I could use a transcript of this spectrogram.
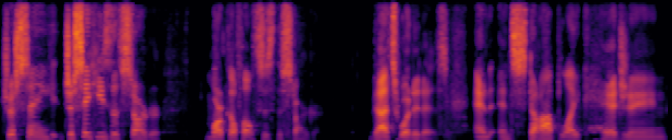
just saying, just say he's the starter. Markelle Fultz is the starter. That's what it is. And and stop like hedging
